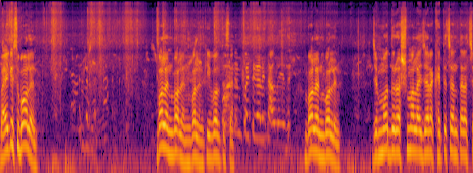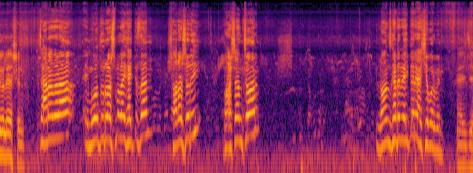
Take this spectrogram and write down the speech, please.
ভাই, কিছু বলেন? বলেন বলেন বলেন, কি বলতেছেন? বলেন বলেন। যে মধু রসমালাই যারা খেতে চান তারা চলে আসেন। যারা যারা এই মধু রসমালাই খাইতে চান সরাসরি ভাসানচর লঞ্চ ঘাটের এই পারে আসে পড়বেন। এই যে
